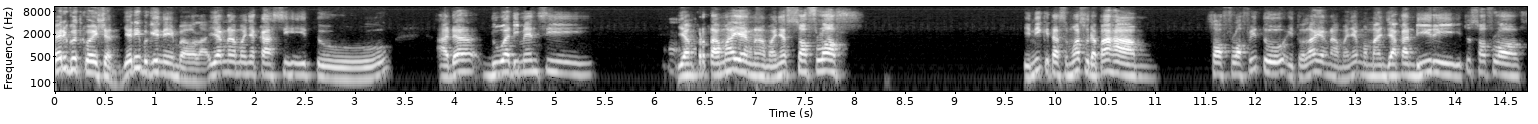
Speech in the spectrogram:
Very good question. Jadi begini Mbak Ola, yang namanya kasih itu ada dua dimensi. Yang pertama yang namanya soft love. Ini kita semua sudah paham. Soft love itu itulah yang namanya memanjakan diri, itu soft love.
